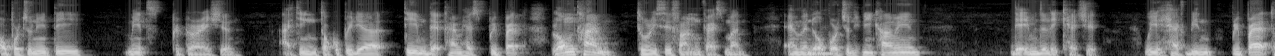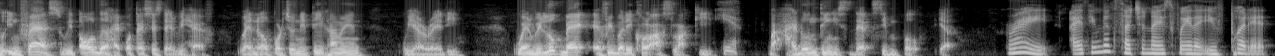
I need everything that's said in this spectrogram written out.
opportunity meets preparation. I think Tokopedia team that time has prepared long time to receive some investment. And when the opportunity come in, they immediately catch it. We have been prepared to invest with all the hypotheses that we have. When the opportunity come in, we are ready. When we look back, everybody call us lucky. Yeah. But I don't think it's that simple. Yeah. Right. I think that's such a nice way that you've put it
